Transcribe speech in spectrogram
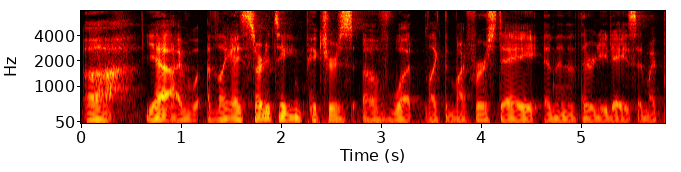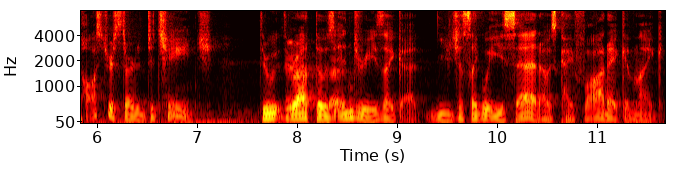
Uh, yeah, I like I started taking pictures of what like the, my first day and then the 30 days and my posture started to change through throughout yeah, those right. injuries like uh, you just like what you said I was kyphotic and like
